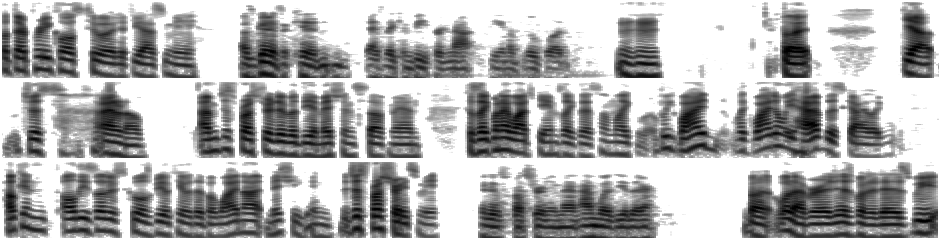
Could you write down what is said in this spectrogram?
but they're pretty close to it if you ask me. as good as a kid as they can be for not being a blue blood. Mm-hmm. But yeah, just I don't know. I'm just frustrated with the emission stuff, man. Cuz like when I watch games like this, I'm like we why like why don't we have this guy? Like how can all these other schools be okay with it, but why not Michigan? It just frustrates me. It is frustrating, man. I'm with you there. but whatever it is what it is we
